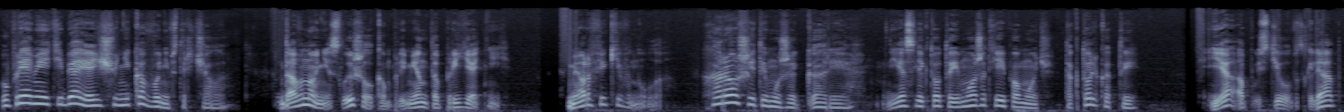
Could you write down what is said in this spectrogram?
Упрямее тебя я еще никого не встречала. Давно не слышал комплимента приятней. Мёрфи кивнула. Хороший ты мужик, Гарри. Если кто-то и может ей помочь, так только ты. Я опустил взгляд,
